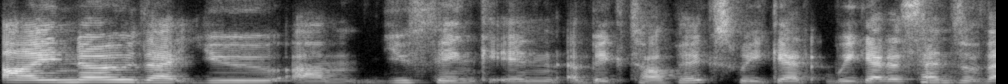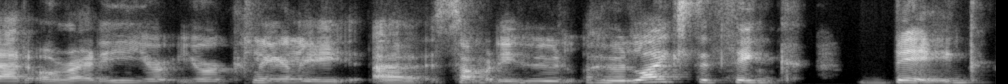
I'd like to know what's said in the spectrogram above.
I know that you um, you think in uh, big topics. We get we get a sense of that already. You're you're clearly uh, somebody who who likes to think big,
